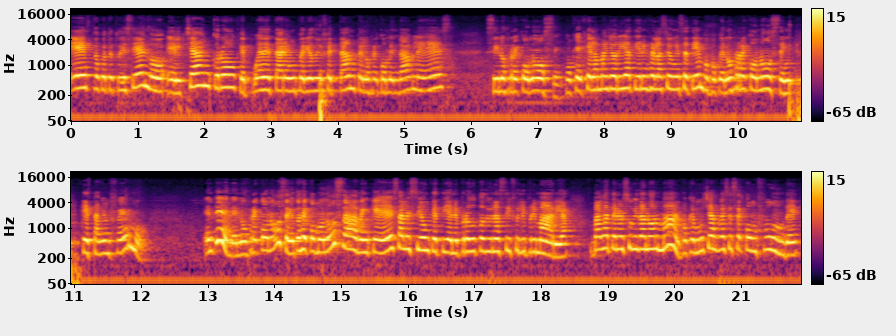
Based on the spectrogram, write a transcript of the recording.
esto que te estoy diciendo, el chancro que puede estar en un periodo infectante, lo recomendable es si los reconoce, porque es que la mayoría tienen relación en ese tiempo porque no reconocen que están enfermos. ¿Entiendes? No reconocen. Entonces, como no saben que esa lesión que tiene producto de una sífilis primaria, van a tener su vida normal, porque muchas veces se confunde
